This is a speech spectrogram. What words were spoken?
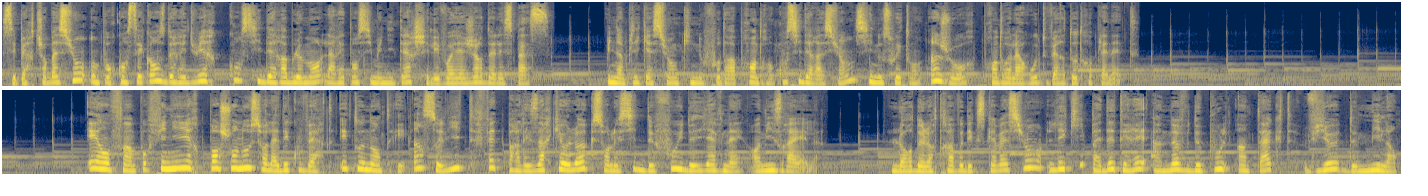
Ces perturbations ont pour conséquence de réduire considérablement la réponse immunitaire chez les voyageurs de l'espace. Une implication qu'il nous faudra prendre en considération si nous souhaitons un jour prendre la route vers d'autres planètes. Et enfin, pour finir, penchons-nous sur la découverte étonnante et insolite faite par les archéologues sur le site de fouilles de Yavneh, en Israël. Lors de leurs travaux d'excavation, l'équipe a déterré un œuf de poule intact, vieux de 1000 ans.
